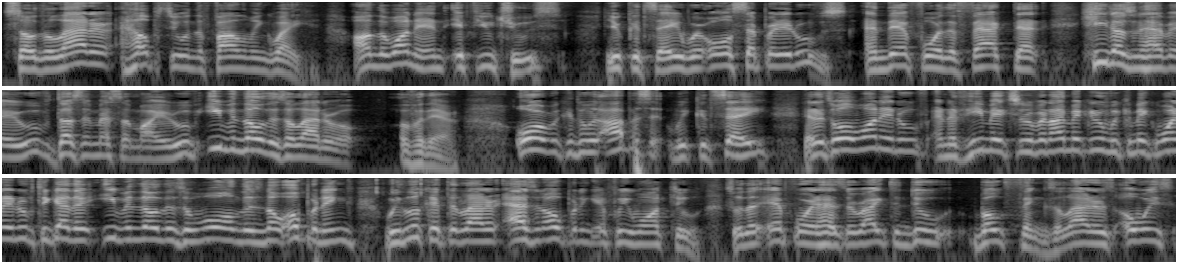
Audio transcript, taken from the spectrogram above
So the ladder helps you in the following way. On the one hand, if you choose, you could say we're all separated eruvs, and therefore the fact that he doesn't have a eruv doesn't mess up my eruv, even though there's a ladder over there. Or we could do it opposite. We could say that it's all one Eruv, and if he makes Eruv and I make Eruv, we can make one Eruv together, even though there's a wall and there's no opening. We look at the ladder as an opening if we want to. So that therefore it has the right to do both things. The ladder is always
